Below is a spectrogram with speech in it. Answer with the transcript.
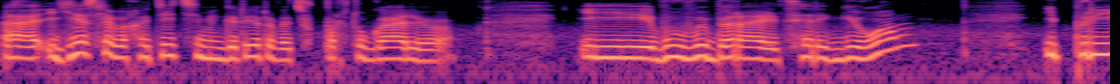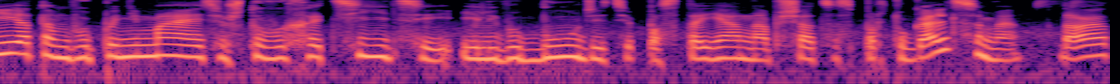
Э, если вы хотите мигрировать в Португалию, и вы выбираете регион, и при этом вы понимаете, что вы хотите или вы будете постоянно общаться с португальцами, да,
